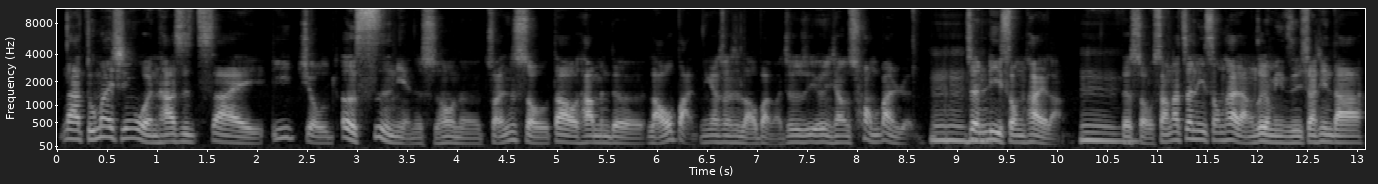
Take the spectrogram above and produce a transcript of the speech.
那读卖新闻它是在一九二四年的时候呢，转手到他们的老板，应该算是老板吧，就是有点像创办人，嗯，正立松太郎，嗯的手上。那正立松太郎这个名字，相信大家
